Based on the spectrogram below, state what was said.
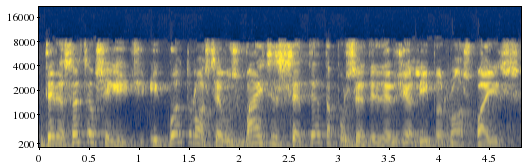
Interessante é o seguinte: enquanto nós temos mais de 70% de energia limpa no nosso país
